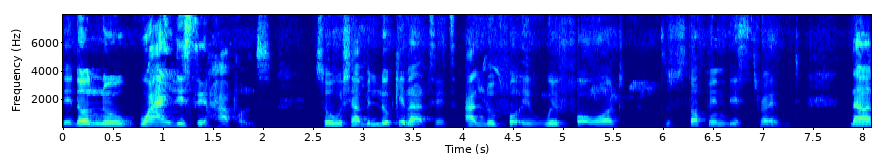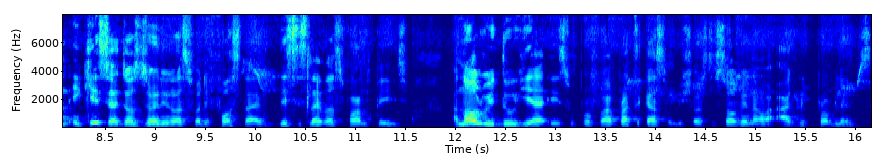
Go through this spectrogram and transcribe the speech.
they don't know why this thing happens. So we shall be looking at it and look for a way forward to stopping this trend. Now, in case you're just joining us for the first time, this is Let Us Farm page. And all we do here is we provide practical solutions to solving our agri problems.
